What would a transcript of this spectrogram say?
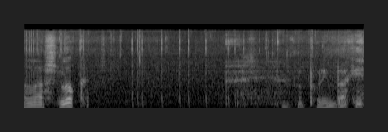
A last look. I'll put him back in.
